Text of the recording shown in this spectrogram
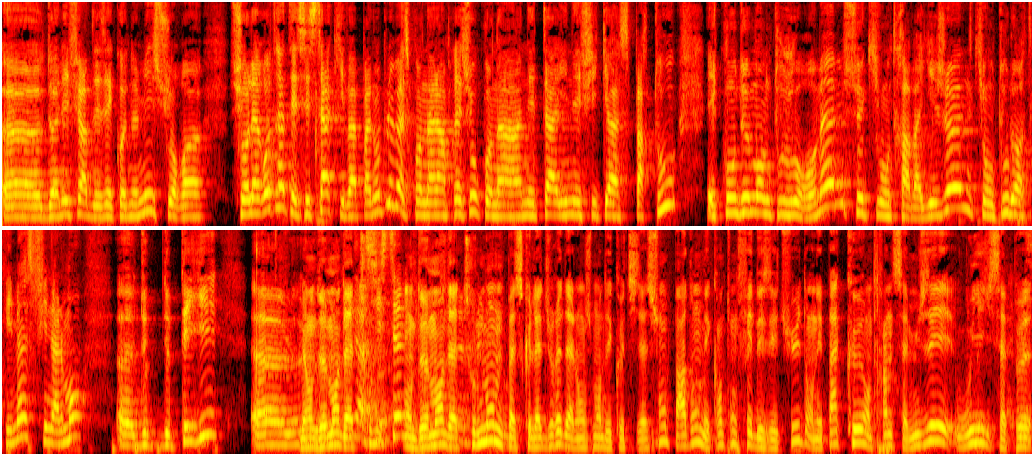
euh, d'aller faire des économies sur, euh, sur les retraites. Et c'est ça qui ne va pas non plus, parce qu'on a l'impression qu'on a un État inefficace partout et qu'on demande toujours aux mêmes, ceux qui ont travaillé jeunes, qui ont tout leur trimestre, finalement, de, de payer euh, mais on demande à tout, on demande à tout le monde parce que la durée d'allongement des cotisations, pardon, mais quand on fait des études, on n'est pas que en train de s'amuser. Oui, ça peut.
